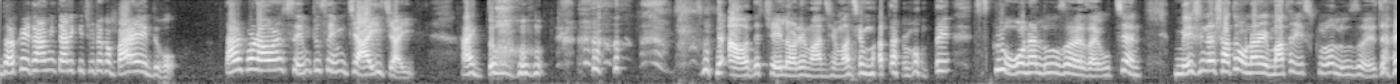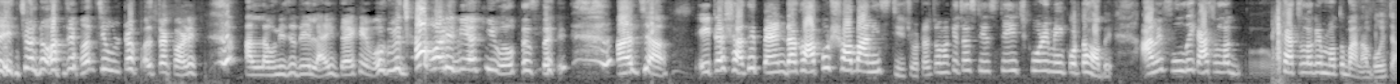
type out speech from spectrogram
দরকার এটা আমি তার কিছু টাকা বাড়িয়ে দেবো। তারপর আমার সেম টু সেম চাই চাই একদম। আমাদের ট্রেলরে মাঝে মাঝে মাথার মধ্যে স্ক্রু ওনার লুজ হয়ে যায়, বুঝছেন? মেশিনের সাথে ওনার মাথার স্ক্রু লুজ হয়ে যায়। এই জন্য মাঝে মাঝে উল্টা পাল্টা করে। আল্লাহ, উনি যদি লাইভ দেখে বলবে, যে আমারই নিয়ে কি বলতেছে? আচ্ছা এটার সাথে প্যান্ট দেখো, আপু, সব আনি স্টিচ ওটা তোমাকে জাস্ট স্টিচ করে মেক করতে হবে। আমি ফুললি ক্যাটালগ ক্যাটালগের মতো বানাবো এটা।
